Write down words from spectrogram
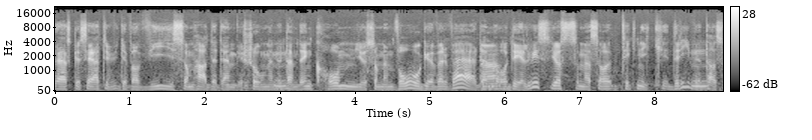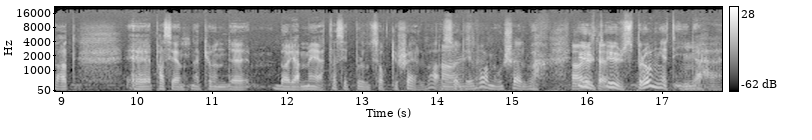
jag skulle säga att det- det var vi som hade den visionen Mm. utan den kom ju som en våg över världen Ja. och delvis just som jag sa teknikdrivet. Mm. Alltså att eh, patienterna kunde börja mäta sitt blodsocker själva. Ja, Alltså just det var nog själva Ja, ut, ursprunget i Mm. det här.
